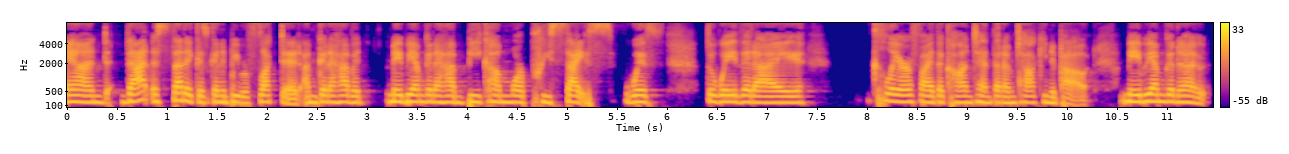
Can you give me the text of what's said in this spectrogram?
And that aesthetic is going to be reflected. I'm going to have it, maybe I'm going to have become more precise with the way that I clarify the content that I'm talking about. Maybe I'm going to,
